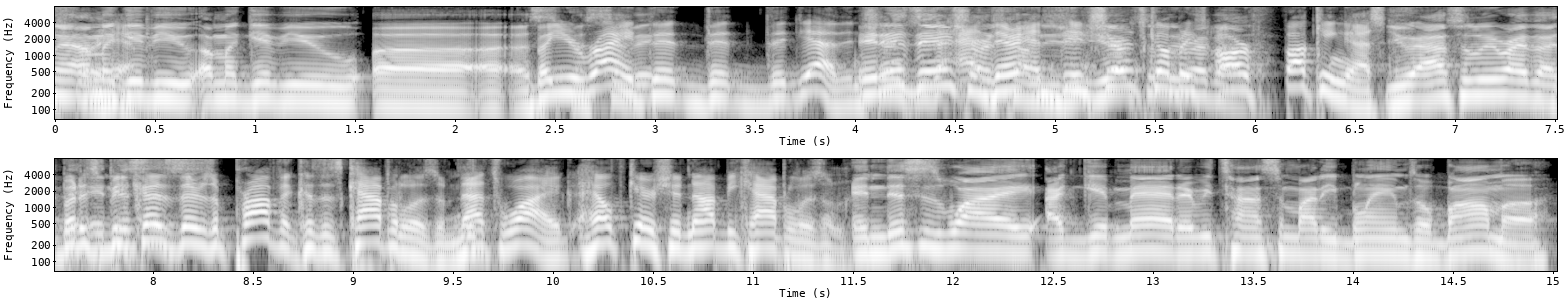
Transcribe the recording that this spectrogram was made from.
dollars. I'm gonna give you. I'm gonna give you. Uh, a, But you're right. that The, the, the, yeah, the It is the insurance they're- companies. The insurance companies right are fucking us. You're absolutely right about but it's And because is- there's a profit because it's capitalism. That's why healthcare should not be capitalism. and this is why I get mad every time somebody blames Obama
